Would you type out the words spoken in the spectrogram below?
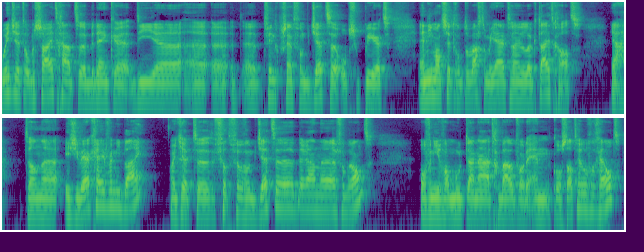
widget op een site gaat eh, bedenken die eh, eh, eh, eh, 20% van het budget eh, opsoepeert en niemand zit erop te wachten, maar jij hebt een hele leuke tijd gehad, ja, dan eh, is je werkgever niet blij, want je hebt veel te veel van het budget eraan eh, verbrand. Of in ieder geval moet daarna het gebouwd worden en kost dat heel veel geld.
